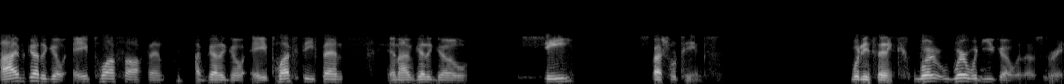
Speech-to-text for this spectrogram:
I've got to go A plus offense, I've got to go A plus defense, and I've got to go C special teams. What do you think? Where where would you go with those three?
